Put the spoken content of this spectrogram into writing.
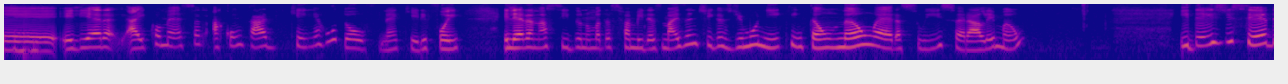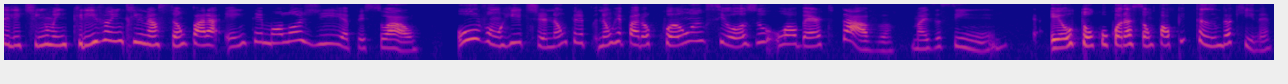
É, uhum. ele era aí começa a contar quem é Rudolf, né? Que ele foi, ele era nascido numa das famílias mais antigas de Munique, então não era suíço, era alemão. E desde cedo ele tinha uma incrível inclinação para entomologia, pessoal. O Von Richter não, não reparou quão ansioso o Alberto estava, mas assim, eu tô com o coração palpitando aqui, né?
